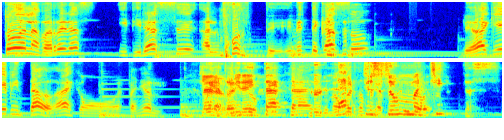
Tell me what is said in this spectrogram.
todas las barreras y tirarse al monte. En este caso, le da que he pintado. Ah, es como español. Oye, Claro, todo mira, ahí está. Los me lácteos son capítulo- machistas.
